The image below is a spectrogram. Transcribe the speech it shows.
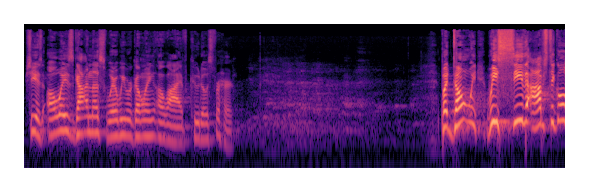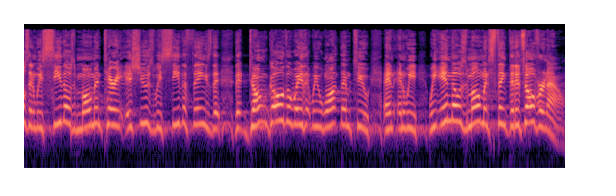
She has always gotten us where we were going alive. Kudos for her. But don't we? We see the obstacles and we see those momentary issues. We see the things that, that don't go the way that we want them to. And, and we, we, in those moments, think that it's over now.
